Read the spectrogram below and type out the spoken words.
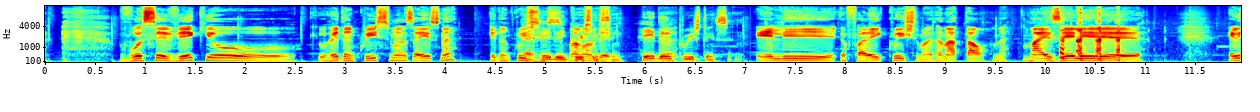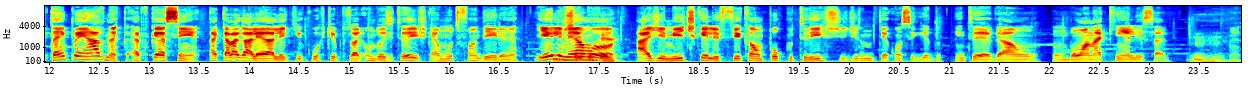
você vê que o. que o Hayden Christmas é isso, né? Hayden Christensen. É, Hayden é Christensen. Hayden é. Christensen. Ele. Eu falei Christmas, é Natal, né? Mas ele. Ele tá empenhado, né? É porque, assim, aquela galera ali que curtiu o episódio 1, 2 e 3 é muito fã dele, né? E ele mesmo admite que ele fica um pouco triste de não ter conseguido entregar um, um bom Anakin ali, sabe? Uhum. É.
